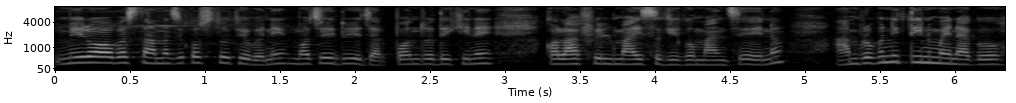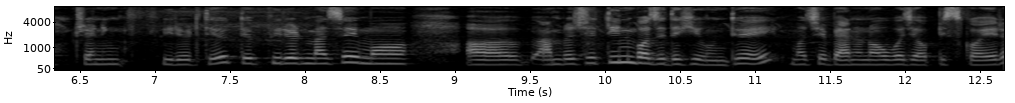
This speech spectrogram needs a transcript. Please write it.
मेरो अवस्थामा चाहिँ कस्तो थियो भने म चाहिँ दुई हजार पन्ध्रदेखि नै कला फिल्डमा आइसकेको मान्छे होइन। हाम्रो पनि तिन महिनाको ट्रेनिङ पिरियड थियो। त्यो पिरियडमा चाहिँ म हाम्रो चाहिँ तिन बजेदेखि हुन्थ्यो है। म चाहिँ बिहान नौ बजे अफिस गएर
